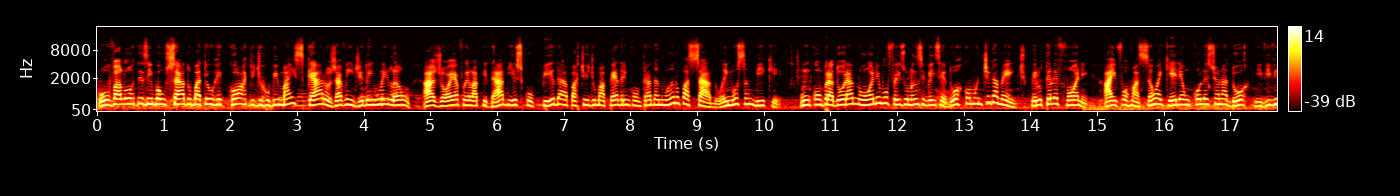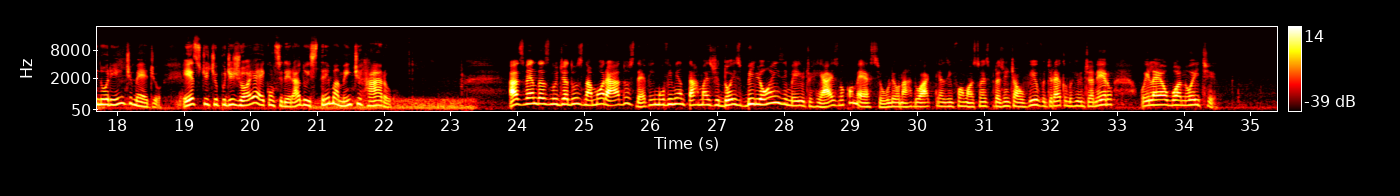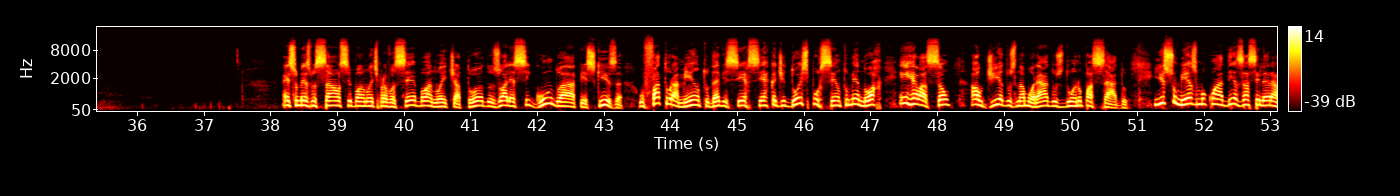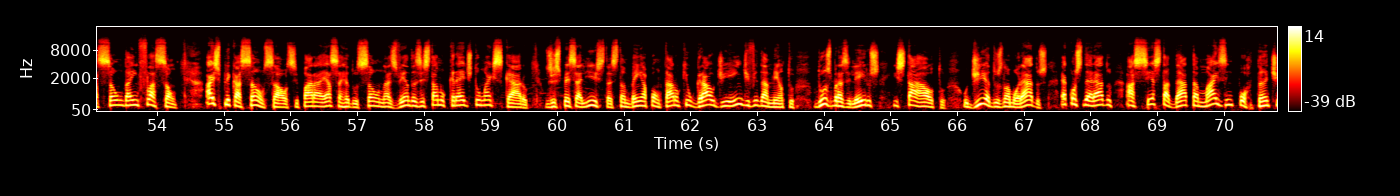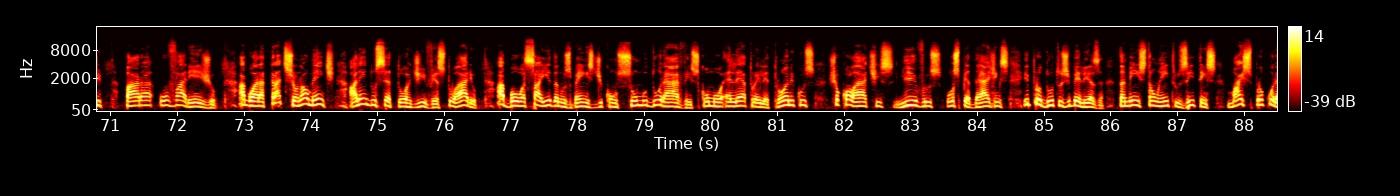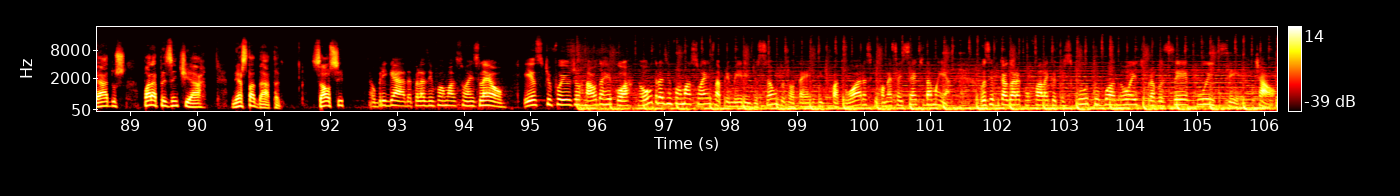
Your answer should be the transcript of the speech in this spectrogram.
O valor desembolsado bateu o recorde de rubi mais caro já vendido em um leilão. A joia foi lapidada e esculpida a partir de uma pedra encontrada no ano passado, em Moçambique. Um comprador anônimo fez o lance vencedor como antigamente, pelo telefone. A informação é que ele é um colecionador e vive no Oriente Médio. Este tipo de joia é considerado extremamente raro. As vendas no Dia dos Namorados devem movimentar mais de 2 bilhões e meio de reais no comércio. O Leonardo Ack tem as informações para a gente ao vivo, direto do Rio de Janeiro. Oi, Léo, boa noite. É isso mesmo, Salsi. Boa noite para você, boa noite a todos. Olha, segundo a pesquisa, o faturamento deve ser cerca de 2% menor em relação ao Dia dos Namorados do ano passado. Isso mesmo com a desaceleração da inflação. A explicação, Salsi, para essa redução nas vendas está no crédito mais caro. Os especialistas também apontaram que o grau de endividamento dos brasileiros está alto. O Dia dos Namorados é considerado considerado a sexta data mais importante para o varejo. Agora, tradicionalmente, além do setor de vestuário, a boa saída nos bens de consumo duráveis, como eletroeletrônicos, chocolates, livros, hospedagens e produtos de beleza, também estão entre os itens mais procurados para presentear nesta data. Salce. Obrigada pelas informações, Léo. Este foi o Jornal da Record. Outras informações na primeira edição do JR 24 Horas, que começa às 7 da manhã. Você fica agora com Fala que eu te escuto. Boa noite para você. Cuide-se. Tchau.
